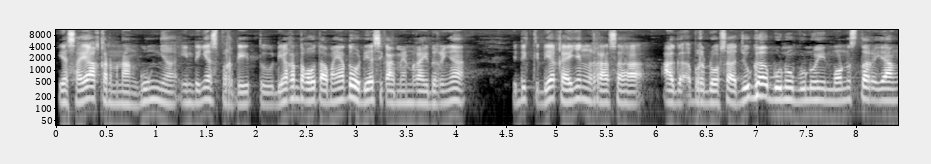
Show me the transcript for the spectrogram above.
ya saya akan menanggungnya. Intinya seperti itu. Dia kan tokoh utamanya tuh dia si Kamen Ridernya jadi dia kayaknya ngerasa agak berdosa juga bunuh-bunuhin monster yang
